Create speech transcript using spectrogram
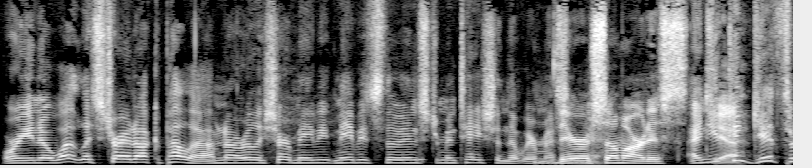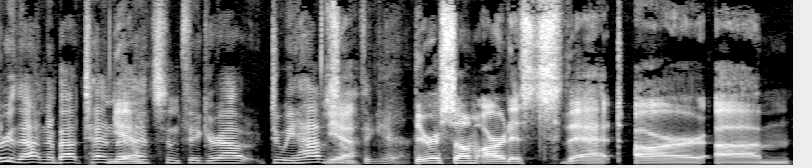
Or you know what? Let's try it a cappella. I'm not really sure. Maybe maybe it's the instrumentation that we're missing. there are here. some artists. and you yeah. can get through that in about 10 Yeah. minutes and figure out do we have something here? There are some artists that are um,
